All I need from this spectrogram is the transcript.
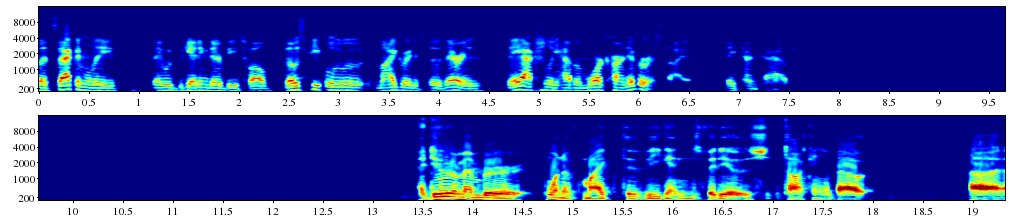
But secondly, they would be getting their B12. Those people who migrated to those areas, they actually have a more carnivorous diet. They tend to have. I do remember one of Mike the Vegan's videos talking about uh,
